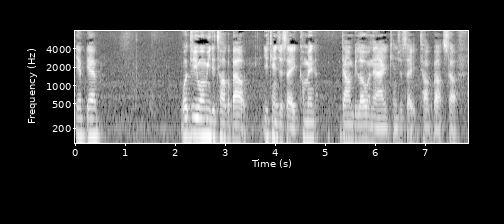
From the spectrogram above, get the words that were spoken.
Yep, yep. What do you want me to talk about? You can just like comment down below and then I can just like talk about stuff.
